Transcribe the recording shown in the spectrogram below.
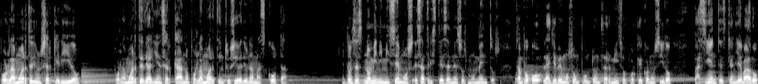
por la muerte de un ser querido, por la muerte de alguien cercano, por la muerte inclusive de una mascota. Entonces no minimicemos esa tristeza en esos momentos. Tampoco la llevemos a un punto enfermizo, porque he conocido pacientes que han llevado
